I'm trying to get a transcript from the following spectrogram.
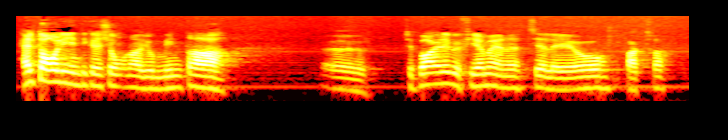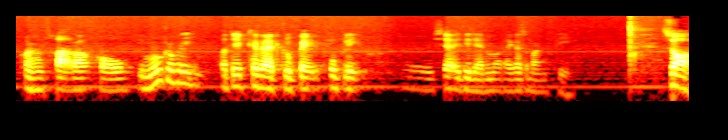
halvdårlige indikationer, jo mindre øh, tilbøjelige vil firmaerne til at lave faktorkoncentrater og immunoglobulin. Og det kan være et globalt problem, øh, især i de lande, hvor der ikke er så mange penge. Så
